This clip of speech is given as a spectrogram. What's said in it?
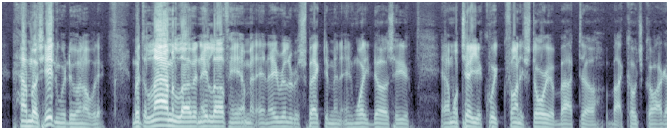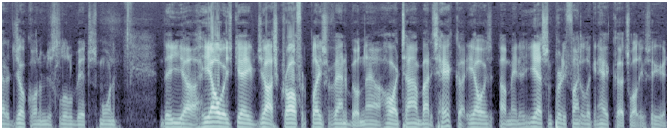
How much hitting we're doing over there." But the linemen love it, and they love him, and, and they really respect him and, and, what he does here. And I'm going to tell you a quick funny story about uh, about Coach Carr. I got a joke on him just a little bit this morning. The uh, he always gave Josh Crawford, plays for Vanderbilt now, a hard time about his haircut. He always, I mean, he had some pretty funny looking haircuts while he was here.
